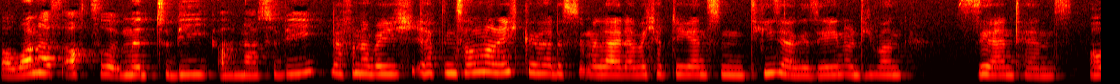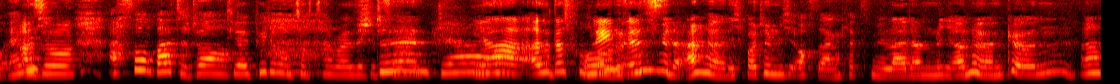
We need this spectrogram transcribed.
war One Us auch zurück mit To Be or Not To Be. Davon habe ich, ich habe den Song noch nicht gehört, es tut mir leid, aber ich habe die ganzen Teaser gesehen und die waren sehr intens. Oh, ehrlich? Also, Ach so, warte, doch. die IP haben uns doch teilweise Stimmt, gezeigt. ja. Ja, also das Oh, Problem das muss ich ist, mir dann anhören. Ich wollte nämlich auch sagen, ich habe es mir leider noch nicht anhören können. Ah.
